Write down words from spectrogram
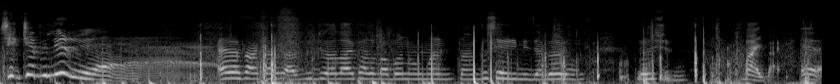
çekebilir. Evet arkadaşlar videoya like atıp abone olmayı unutmayın. Bu serimizde böyle olsun. Görüşürüz. Bay bay. Evet.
